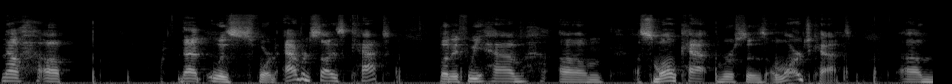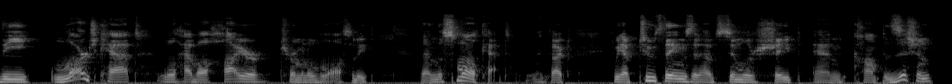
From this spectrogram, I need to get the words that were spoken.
Now, uh, that was for an average sized cat, but if we have um, a small cat versus a large cat, uh, the large cat will have a higher terminal velocity than the small cat. In fact, if we have two things that have similar shape and composition,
